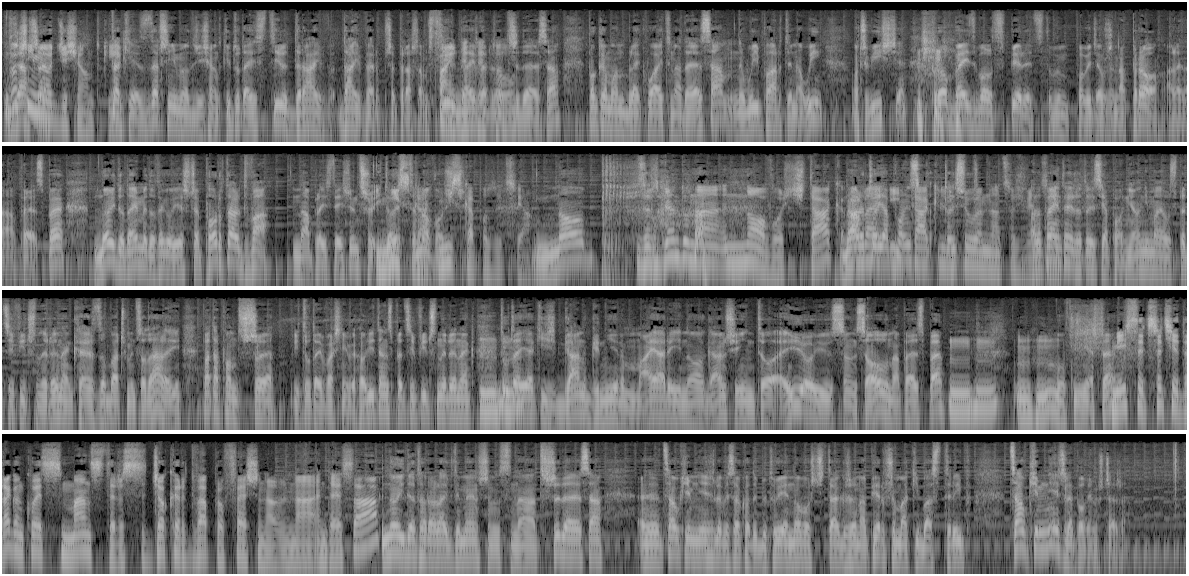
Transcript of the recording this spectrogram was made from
i Zacznijmy zawsze- od dziesiątki. Tak jest, zacznijmy od dziesiątki. Tutaj Steel Drive, Diver, przepraszam, Steel Fajny Diver tytuł. na 3DS-a, Pokémon Black White na DS-a, Wii Party na Wii, oczywiście, Pro Baseball Spirits, tu bym powiedział, że na Pro, ale na PSP. No i dodajmy do tego jeszcze Portal 2 na PlayStation 3 i to niska, jest nowość. niska pozycja. No, Ze względu na nowość, tak? No, ale ale to i japońska- tak to jest- liczyłem na coś więcej. ale pamiętaj, że to jest Japonia, oni mają specyficzny rynek, e, zobaczmy co dalej. Patapon 3 i tutaj właśnie wychodzi ten specyficzny rynek. Mhm. Tutaj jakiś Gangnir Mayari no Ganshin to Eiyou Sensou na PSP. Mhm. mów mi jeszcze. Miejsce trzecie Dragon Quest Monsters Joker 2 Professional na NDS-a. No i Datora Live Dimensions na 3DS-a. E, Całkiem nieźle wysoko debiutuje. Nowość także na pierwszym Akiba Strip. Całkiem nieźle, powiem szczerze.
